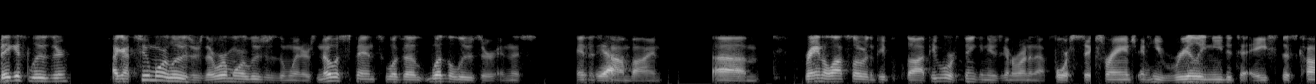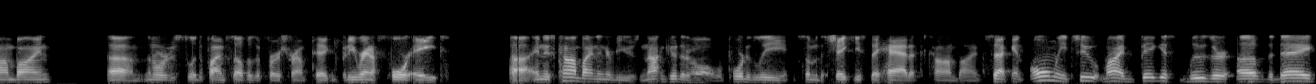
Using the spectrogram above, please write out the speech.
biggest loser. I got two more losers. There were more losers than winners. Noah Spence was a was a loser in this in this yeah. combine. Um, ran a lot slower than people thought. People were thinking he was going to run in that four six range, and he really needed to ace this combine um, in order to solidify himself as a first round pick. But he ran a four eight. Uh, and his combine interviews not good at all. Reportedly, some of the shakiest they had at the combine. Second, only to my biggest loser of the day,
